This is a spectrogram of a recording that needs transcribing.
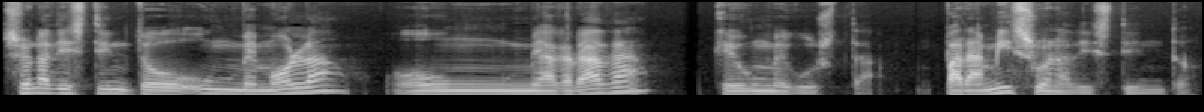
Suena distinto un me mola o un me agrada que un me gusta. Para mí suena distinto.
